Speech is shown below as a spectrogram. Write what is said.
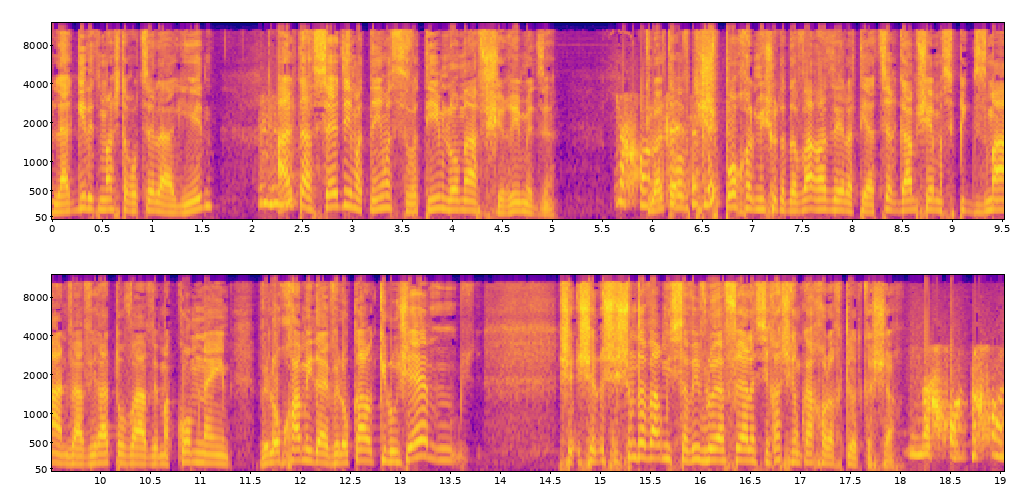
להגיד את מה שאתה רוצה להגיד, אל תעשה את זה אם התנאים הסביבתיים לא מאפשרים את זה. נכון. כאילו אל תבוא ותשפוך על מישהו את הדבר הזה, אלא תייצר גם שיהיה מספיק זמן ואווירה טובה ומקום נעים ולא חם מדי ולא קר, כאילו שיהיה... ש- ש- ששום דבר מסביב לא יפריע לשיחה שגם ככה הולכת להיות קשה. נכון, נכון.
